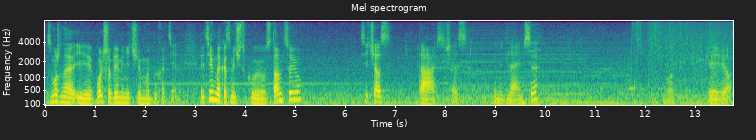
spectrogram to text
Возможно, и больше времени, чем мы бы хотели. Летим на космическую станцию. Сейчас. Так, сейчас замедляемся. Вот. Вперед.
